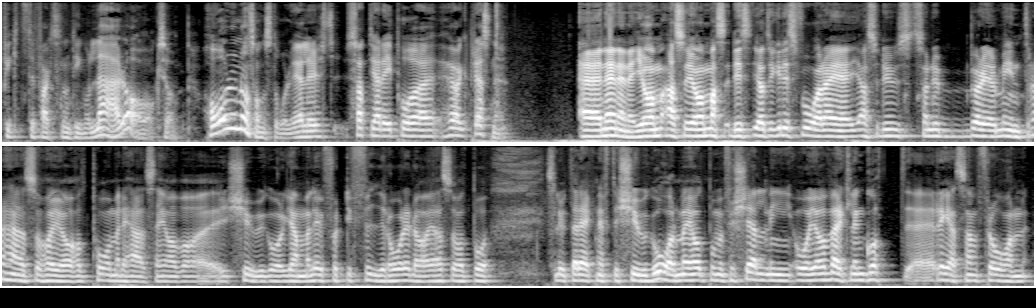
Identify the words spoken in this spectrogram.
fick det faktiskt någonting att lära av också. Har du någon sån story eller satte jag dig på hög press nu? Eh, nej, nej, nej. Jag, alltså, jag, massa, det, jag tycker det svåra är, alltså du, som du började med intron här så har jag hållit på med det här sedan jag var 20 år gammal. Jag är 44 år idag. Jag har alltså hållit på, sluta räkna efter 20 år, men jag har hållit på med försäljning och jag har verkligen gått eh, resan från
